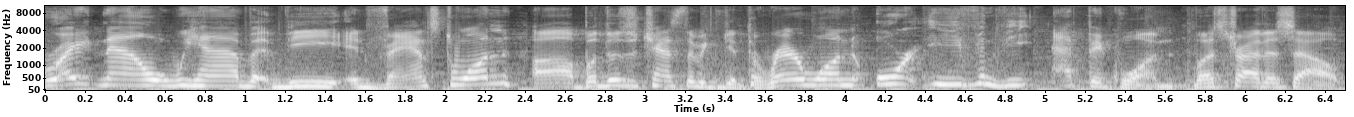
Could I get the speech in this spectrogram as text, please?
right now we have the advanced one, uh, but there's a chance that we can get the rare one or even the epic one. Let's try this out.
